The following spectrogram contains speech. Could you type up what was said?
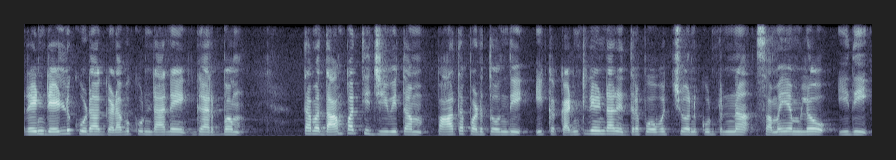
రెండేళ్ళు కూడా గడవకుండానే గర్భం. తమ దాంపత్య జీవితం పాత పడుతోంది. ఇక కంటి నిండా నిద్రపోవచ్చు అనుకుంటున్న సమయంలో ఇది.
